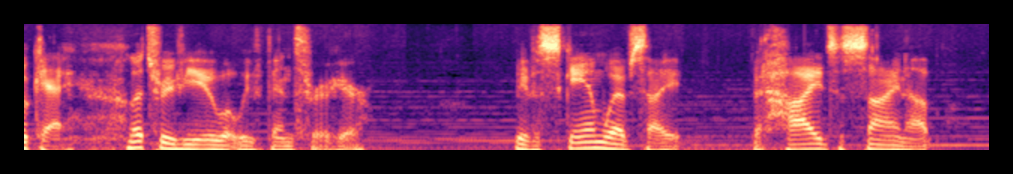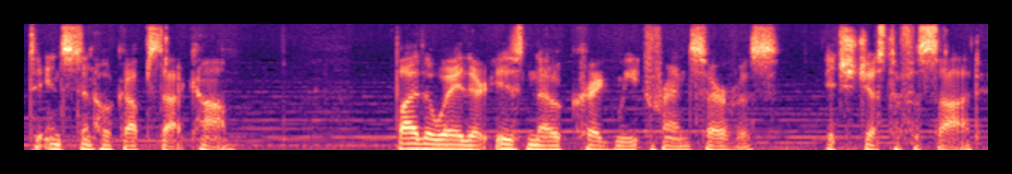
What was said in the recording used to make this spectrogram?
Okay, let's review what we've been through here. We have a scam website that hides a sign up to instanthookups.com. By the way, there is no Craig Meet Friend service. It's just a facade.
